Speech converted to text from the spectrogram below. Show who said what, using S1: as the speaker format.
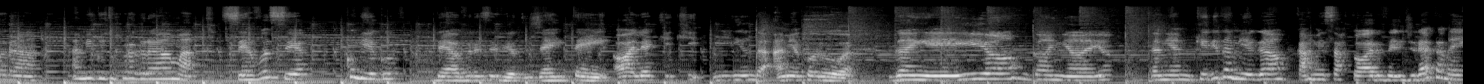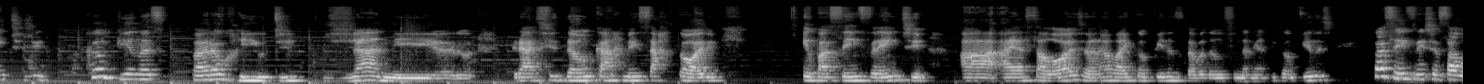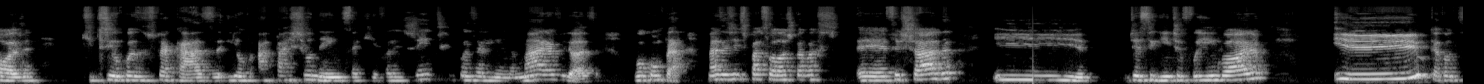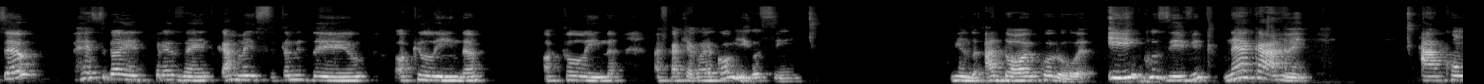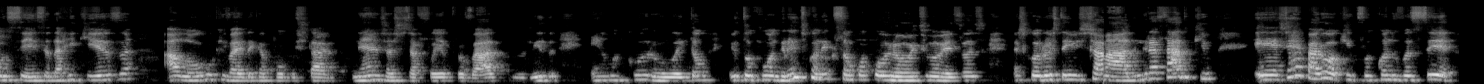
S1: Porã, amigos do programa Ser Você, comigo, Débora Azevedo. Gente, olha aqui que linda a minha coroa. Ganhei, ganhei da minha querida amiga Carmen Sartori, veio diretamente de Campinas para o Rio de Janeiro. Gratidão, Carmen Sartori. Eu passei em frente a, a essa loja, né, lá em Campinas, eu estava dando fundamento em Campinas, passei em frente a essa loja que tinha coisas para casa e eu apaixonei nisso aqui. Falei, gente, que coisa linda, maravilhosa, vou comprar. Mas a gente passou, a loja estava é, fechada e dia seguinte eu fui embora e o que aconteceu? Ganhei de presente, Carmencita me deu, ó que linda, ó que linda. Vai ficar aqui agora comigo, assim, Lindo, adoro coroa. E, inclusive, né, Carmen? A consciência da riqueza, a logo que vai daqui a pouco estar, né? Já, já foi aprovado, lindo, é uma coroa. Então, eu estou com uma grande conexão com a coroa ultimamente. As, as coroas têm me chamado. Engraçado que é, você reparou que quando você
